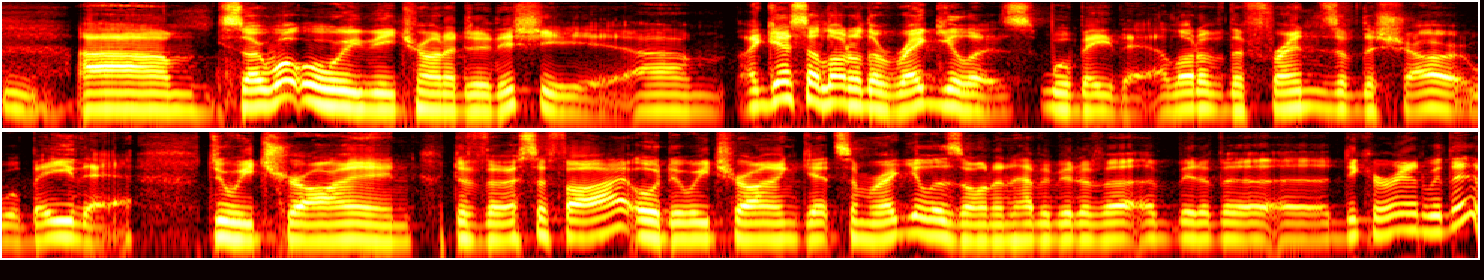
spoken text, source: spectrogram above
Mm. Um, so, what will we be trying to do this year? Um, I guess a lot of the regulars will be there. A lot of the friends of the show will be there. Do we try and diversify, or do we try and get some regulars on and have a bit of a, a bit of a, a dick around with them?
